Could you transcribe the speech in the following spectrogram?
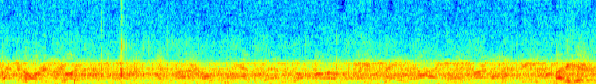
second or short, Wilson has been one of the main cogs in the Cardinal machine for many years.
